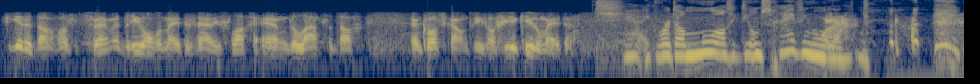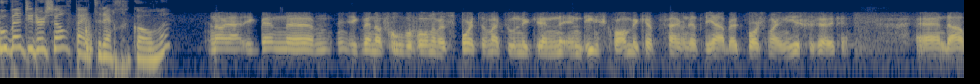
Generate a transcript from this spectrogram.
vierde dag was het zwemmen, 300 meter vrije slag. En de laatste dag een cross-country van 4 kilometer. Ja, ik word al moe als ik die omschrijving hoor. Hoe bent u er zelf bij terechtgekomen? Nou ja, ik ben, eh, ik ben al vroeg begonnen met sporten, maar toen ik in, in dienst kwam, ik heb 35 jaar bij het Corps Mariniers gezeten. En daar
